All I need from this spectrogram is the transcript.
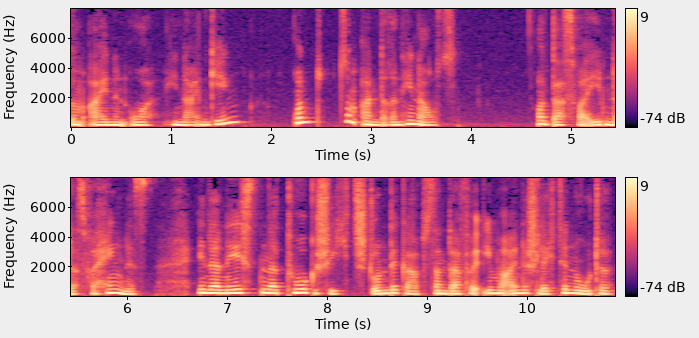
zum einen Ohr hineinging und zum anderen hinaus. Und das war eben das Verhängnis. In der nächsten Naturgeschichtsstunde gab es dann dafür immer eine schlechte Note,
